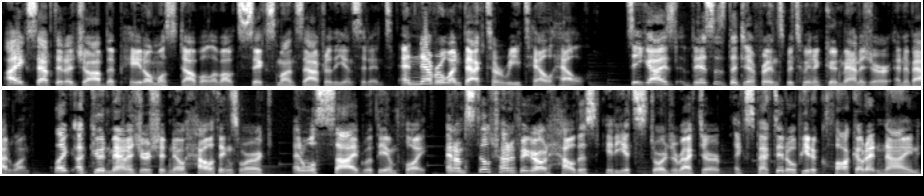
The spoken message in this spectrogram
I accepted a job that paid almost double about six months after the incident, and never went back to retail hell. See, guys, this is the difference between a good manager and a bad one. Like, a good manager should know how things work and will side with the employee. And I'm still trying to figure out how this idiot store director expected OP to clock out at 9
